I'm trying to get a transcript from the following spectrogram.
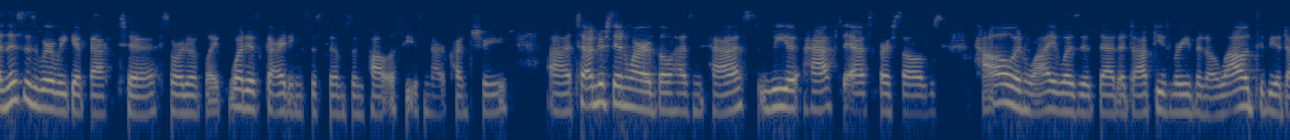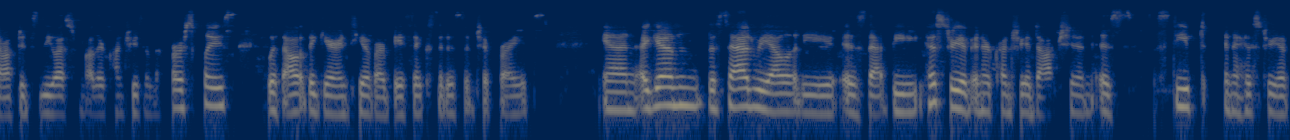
and this is where we get back to sort of like what is guiding systems and policies in our country. Uh, to understand why our bill hasn't passed, we have to ask ourselves how and why was it that adoptees were even allowed to be adopted to the US from other countries in the first place without the guarantee of our basic citizenship rights? And again, the sad reality is that the history of intercountry adoption is steeped in a history of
